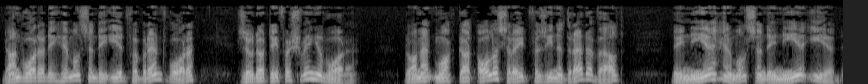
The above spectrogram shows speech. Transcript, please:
Dan worden de hemels en de eerd verbrand worden, zodat die verschwingen worden. Daarmee maakt God alles reed voor zijn derde welt, de nieuwe hemels en de nieuwe eerd.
